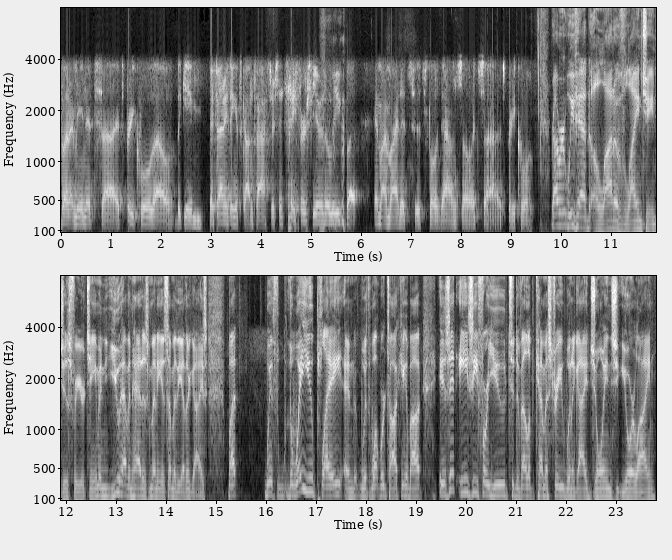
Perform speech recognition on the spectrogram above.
but I mean, it's uh, it's pretty cool though. The game, if anything, it's gotten faster since I first came in the league. But in my mind, it's it's slowed down, so it's uh, it's pretty cool. Robert, we've had a lot of line changes for your team, and you haven't had as many as some of the other guys. But with the way you play and with what we're talking about, is it easy for you to develop chemistry when a guy joins your line?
